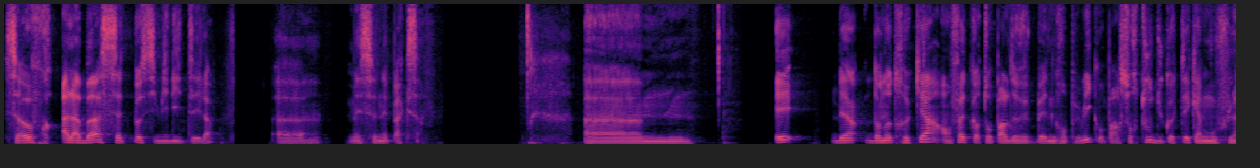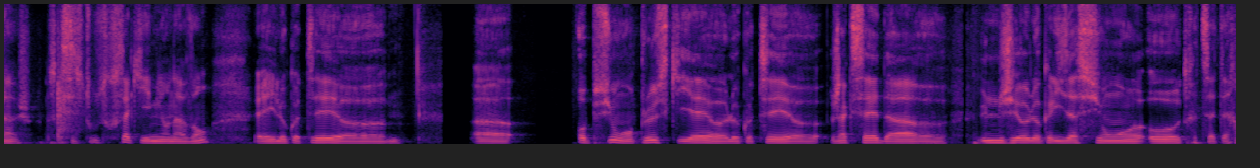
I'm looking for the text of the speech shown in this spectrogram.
ça offre à la base cette possibilité-là. Euh, mais ce n'est pas que ça. Euh, et bien, dans notre cas, en fait, quand on parle de VPN grand public, on parle surtout du côté camouflage. Parce que c'est tout, ça qui est mis en avant et le côté euh, euh, option en plus qui est euh, le côté j'accède à une géolocalisation autre, etc.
